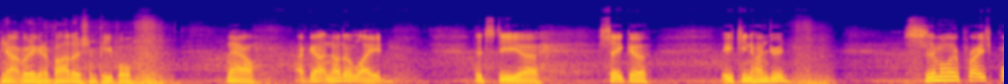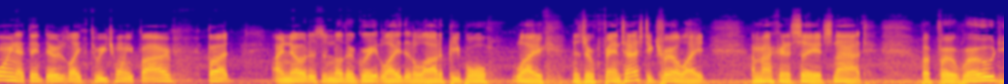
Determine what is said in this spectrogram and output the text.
you're not really going to bother some people now I've got another light it's the uh, Seca 1800 similar price point I think there's like 325 but I know there's another great light that a lot of people like. It's a fantastic trail light. I'm not going to say it's not. But for a road,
